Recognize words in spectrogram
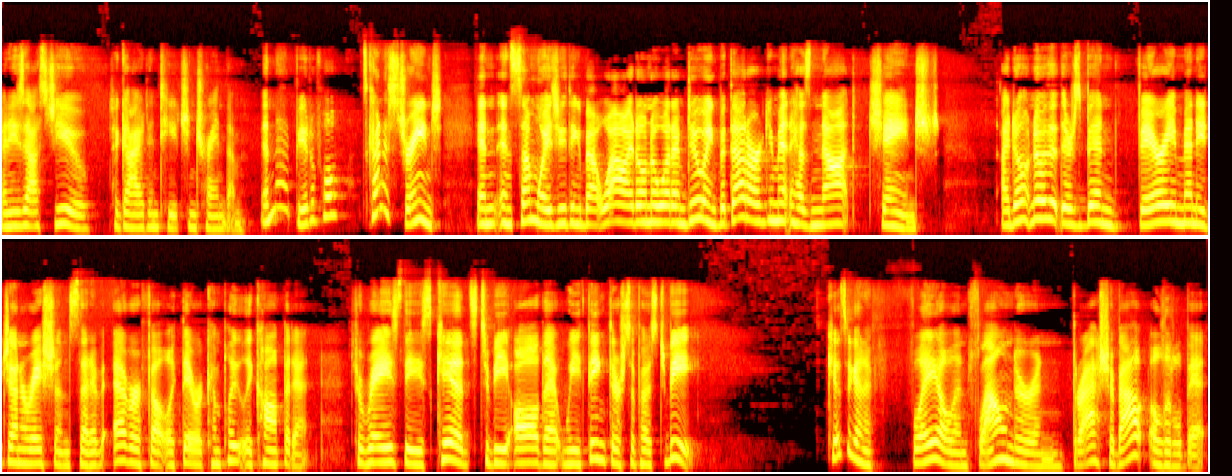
And He's asked you to guide and teach and train them. Isn't that beautiful? It's kind of strange. And in some ways, you think about, wow, I don't know what I'm doing. But that argument has not changed. I don't know that there's been very many generations that have ever felt like they were completely competent to raise these kids to be all that we think they're supposed to be. Kids are going to flail and flounder and thrash about a little bit.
